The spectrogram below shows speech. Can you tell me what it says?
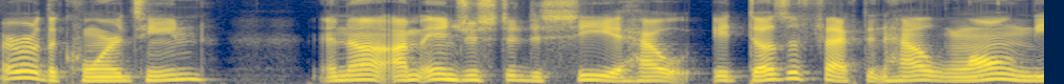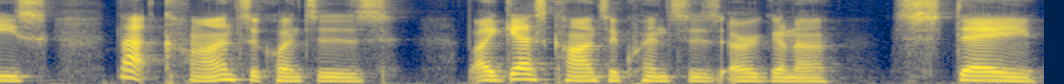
I remember the quarantine." And uh, I'm interested to see how it does affect and how long these not consequences, I guess consequences are gonna stay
